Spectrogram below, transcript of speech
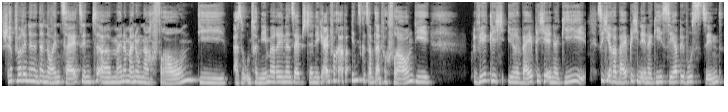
Schöpferinnen in der neuen Zeit sind äh, meiner Meinung nach Frauen, die, also Unternehmerinnen, Selbstständige, einfach, aber insgesamt einfach Frauen, die wirklich ihre weibliche Energie, sich ihrer weiblichen Energie sehr bewusst sind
